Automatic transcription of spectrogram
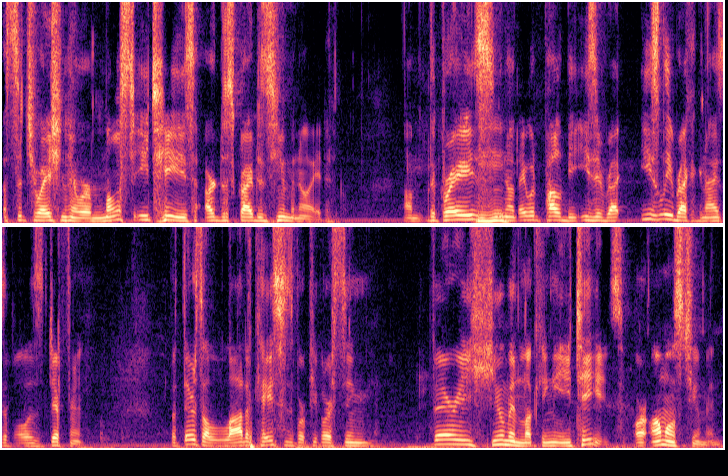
a situation here where most ETs are described as humanoid. Um, the grays, you know, they would probably be easy rec- easily recognizable as different. But there's a lot of cases where people are seeing very human-looking ETs, or almost human,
